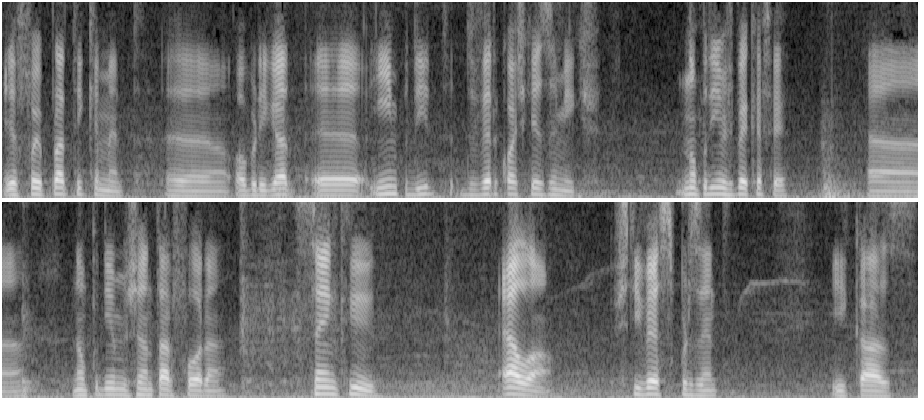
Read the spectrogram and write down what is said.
ele foi praticamente uh, obrigado uh, e impedido de ver quaisquer amigos. Não podíamos beber café, uh, não podíamos jantar fora sem que ela estivesse presente. E caso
